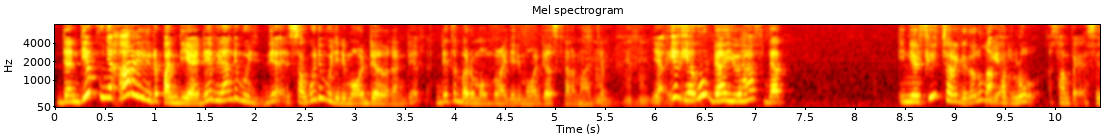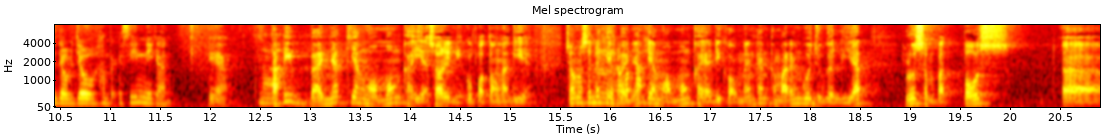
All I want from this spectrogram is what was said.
dan dia punya karir di depan dia. Dia bilang dia mau dia so gue dia mau jadi model kan. Dia dia tuh baru mau mulai jadi model segala macam mhm, ya ya ya udah you have that in your future gitu. Lu nggak Iya. perlu sampai sejauh-jauh sampai ke sini kan. Iya. Nah. Tapi banyak yang ngomong kayak sorry nih, gue potong lagi ya. Cuma maksudnya Hmm, kayak banyak apa-apa. yang ngomong kayak di komen kan kemarin gue juga lihat lu sempat post eh,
